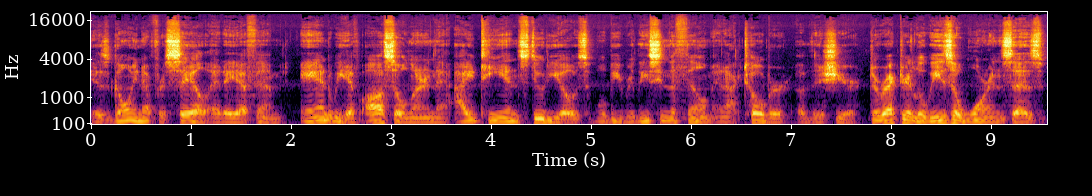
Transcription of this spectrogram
is going up for sale at AFM, and we have also learned that ITN Studios will be releasing the film in October of this year. Director Louisa Warren says,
